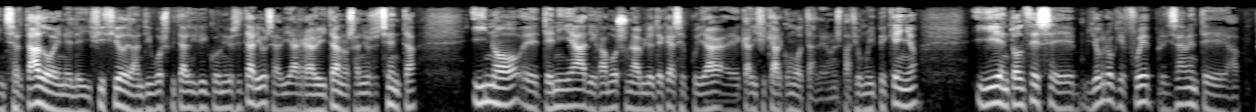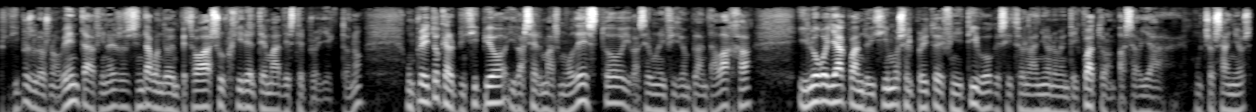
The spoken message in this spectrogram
insertado en el edificio del antiguo Hospital Clínico Universitario, se había rehabilitado en los años 80 y no eh, tenía, digamos, una biblioteca que se pudiera eh, calificar como tal. Era un espacio muy pequeño y entonces eh, yo creo que fue precisamente a principios de los 90, a finales de los 60, cuando empezó a surgir el tema de este proyecto. ¿no? Un proyecto que al principio iba a ser más modesto, iba a ser un edificio en planta baja y luego ya cuando hicimos el proyecto definitivo, que se hizo en el año 94, han pasado ya muchos años,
